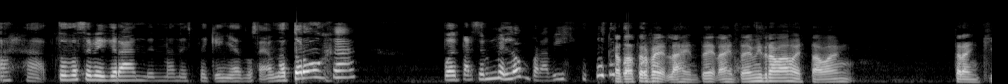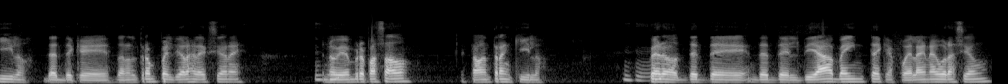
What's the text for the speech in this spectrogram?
ajá, todo se ve grande en manos pequeñas. O sea, una toronja puede parecer un melón para mí. Catástrofe, la gente, la gente de mi trabajo estaban tranquilos desde que Donald Trump perdió las elecciones en noviembre pasado. Estaban tranquilos. Pero desde, desde el día 20, que fue la inauguración,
